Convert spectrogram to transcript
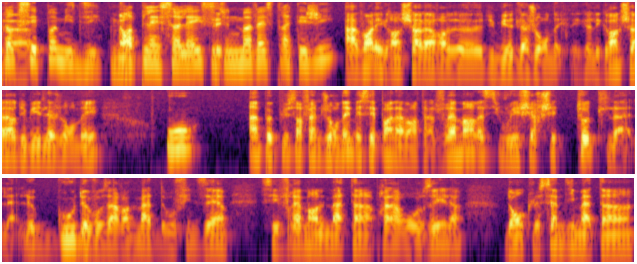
donc Euh, c'est pas midi. non. En plein soleil, c'est une mauvaise stratégie? avant les grandes chaleurs euh, du milieu de la journée. Les, les grandes chaleurs du milieu de la journée ou un peu plus en fin de journée, mais ce n'est pas un avantage. Vraiment, là, si vous voulez chercher tout la- la- le goût de vos aromates, de vos fines herbes, c'est vraiment le matin après la rosée. Là. Donc, le samedi matin,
